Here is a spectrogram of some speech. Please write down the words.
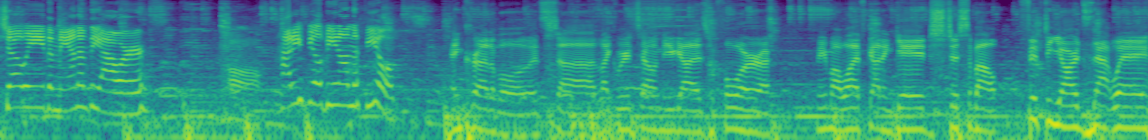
Joey, the man of the hour. How do you feel being on the field? incredible. It's uh, like we were telling you guys before, uh, me and my wife got engaged just about 50 yards that way.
